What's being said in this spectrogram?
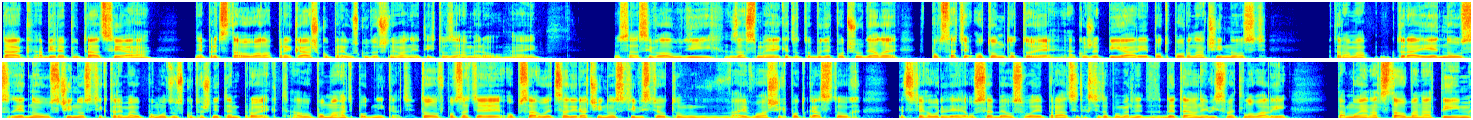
tak, aby reputácia nepredstavovala prekážku pre uskutočňovanie týchto zámerov. Hej. To sa asi veľa ľudí zasmeje, keď toto bude počuť, ale v podstate o tom toto je. Akože PR je podporná činnosť, ktorá, má, ktorá je jednou z, jednou z činností, ktoré majú pomôcť uskutočniť ten projekt alebo pomáhať podnikať. To v podstate obsahuje celý rad činností, vy ste o tom aj vo vašich podcastoch, keď ste hovorili aj o sebe, o svojej práci, tak ste to pomerne detailne vysvetľovali. Tá moja nadstavba nad tým,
